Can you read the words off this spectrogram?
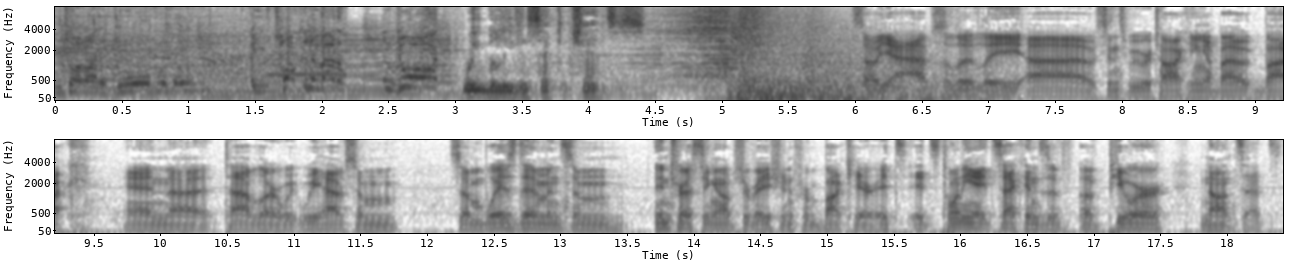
You talking about a do-over, baby? Are you talking about a f***ing do-over? We believe in second chances. So yeah, absolutely. Uh, since we were talking about Buck and uh, Tabler, we, we have some some wisdom and some interesting observation from Buck here. It's it's 28 seconds of, of pure nonsense.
